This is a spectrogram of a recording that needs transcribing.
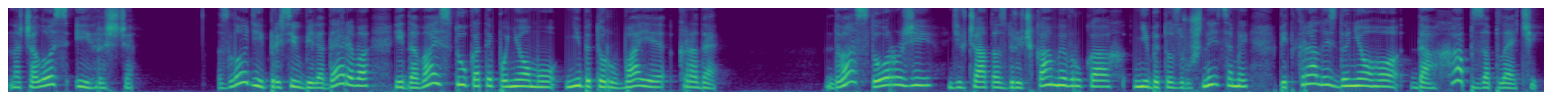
началось ігрище. Злодій присів біля дерева і давай стукати по ньому, нібито рубає, краде. Два сторожі, дівчата з дрючками в руках, нібито з рушницями, підкрались до нього да хап за плечі.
